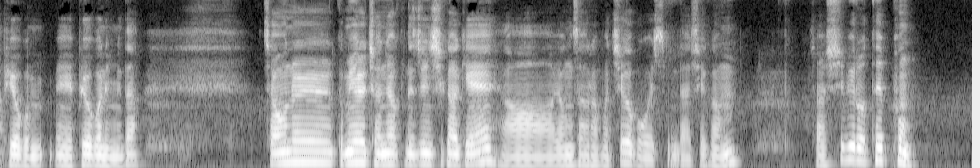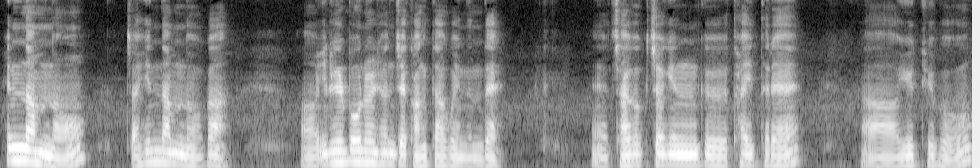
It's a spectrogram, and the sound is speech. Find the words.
비오건, 예, 비오건입니다. 자, 오늘 금요일 저녁 늦은 시각에 어, 영상을 한번 찍어보고 있습니다. 지금 자, 11호 태풍 흰남노 자, 흰남노가 어, 일본을 현재 강타하고 있는데 예, 자극적인 그 타이틀의 어, 유튜브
